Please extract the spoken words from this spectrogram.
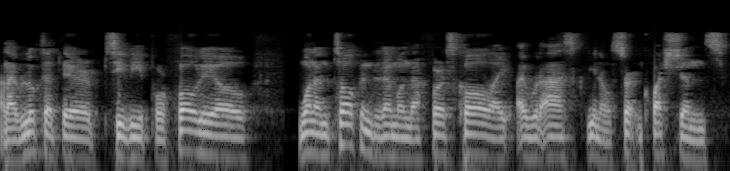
and I've looked at their CV portfolio. When I'm talking to them on that first call, I, I would ask, you know, certain questions.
